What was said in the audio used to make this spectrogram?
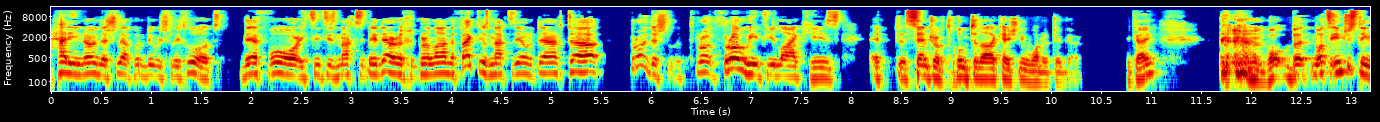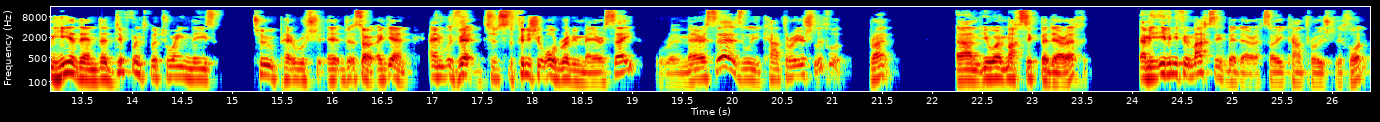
had he known that shliach wouldn't do a shlichut, therefore, since he's rely on the fact he was machzir b'derech to throw the throw, throw, if you like, his at the center of tchum to the location he wanted to go. Okay, but what's interesting here then, the difference between these two perush. Uh, so again, and with that, to, to finish it, what Rabbi Meir say? Well, Rabbi Meir says, well, you can't throw your shlichut, right? Um, you weren't machzik b'derech. I mean, even if you're machzik bederech, so you can't throw shlichut.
